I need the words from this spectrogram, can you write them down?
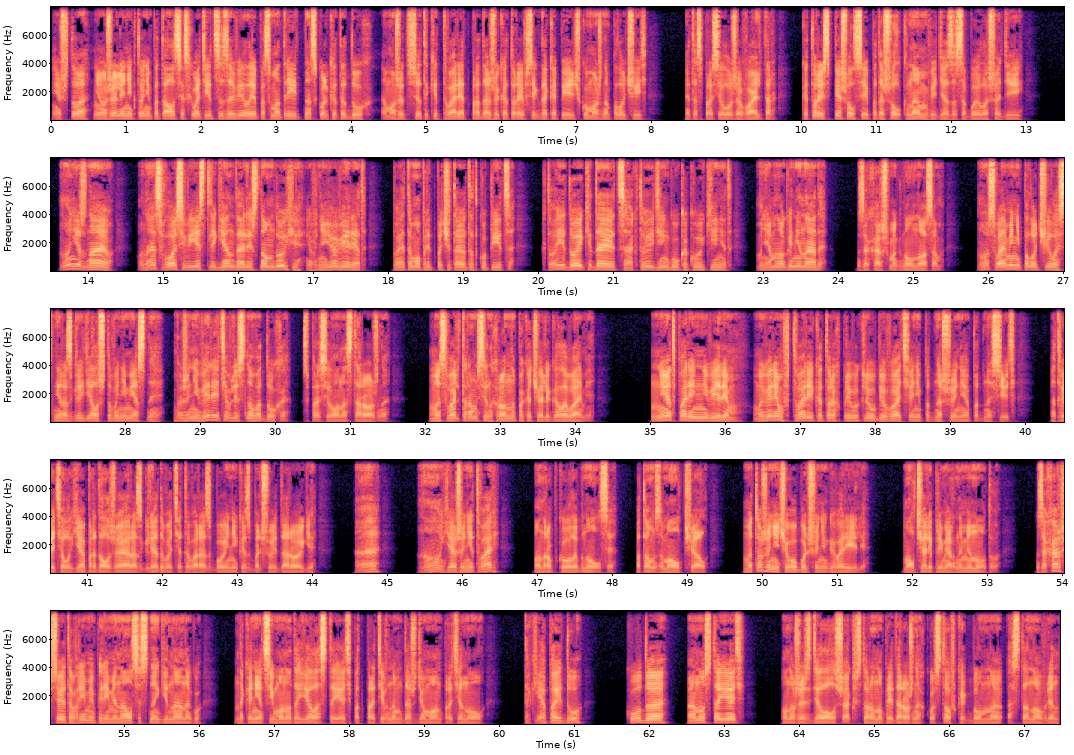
«И что, неужели никто не пытался схватиться за вилы и посмотреть, насколько ты дух? А может, все таки тварь, от продажи которой всегда копеечку можно получить?» Это спросил уже Вальтер, который спешился и подошел к нам, ведя за собой лошадей. «Ну, не знаю. «У нас в Лосеве есть легенда о лесном духе, и в нее верят, поэтому предпочитают откупиться. Кто едой кидается, а кто и деньгу какую кинет. Мне много не надо». Захар шмыгнул носом. «Ну, с вами не получилось, не разглядел, что вы не местные. Вы же не верите в лесного духа?» — спросил он осторожно. Мы с Вальтером синхронно покачали головами. «Нет, парень, не верим. Мы верим в тварей, которых привыкли убивать, а не подношения подносить», — ответил я, продолжая разглядывать этого разбойника с большой дороги. «А? Ну, я же не тварь?» Он робко улыбнулся, потом замолчал. Мы тоже ничего больше не говорили. Молчали примерно минуту. Захар все это время переминался с ноги на ногу. Наконец ему надоело стоять под противным дождем, он протянул. «Так я пойду?» «Куда? А ну стоять!» Он уже сделал шаг в сторону придорожных кустов, как был мною остановлен.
